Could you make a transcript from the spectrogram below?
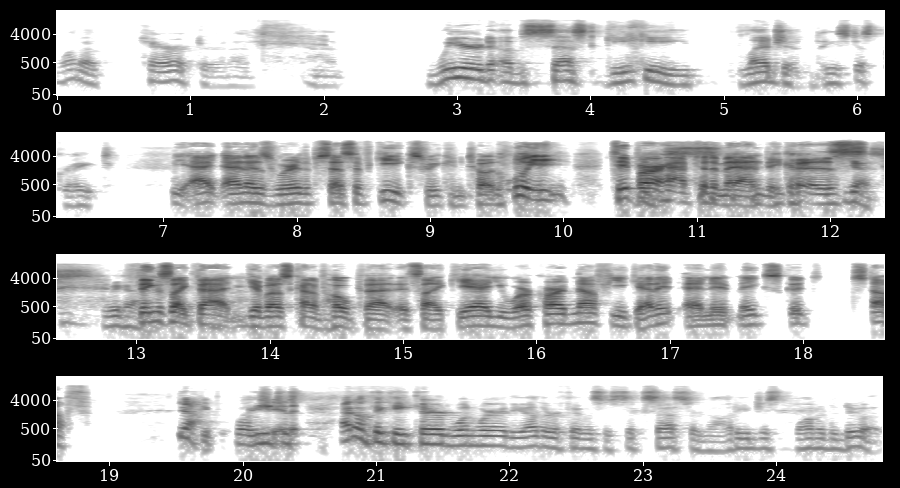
what a character and a, and a weird obsessed geeky legend. He's just great yeah and as we're the obsessive geeks we can totally tip our hat to the man because yes we have things like that give us kind of hope that it's like yeah you work hard enough you get it and it makes good stuff Yeah. People Well, he just, I don't think he cared one way or the other if it was a success or not. He just wanted to do it.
